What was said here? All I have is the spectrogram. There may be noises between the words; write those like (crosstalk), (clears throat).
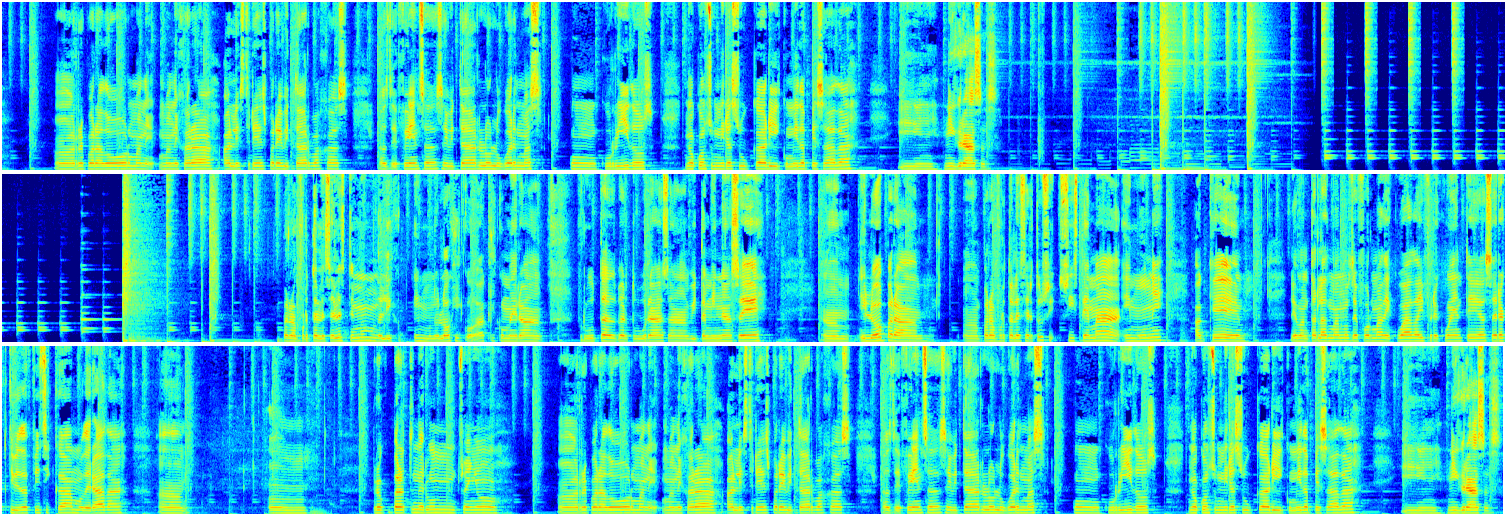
Reparador, manejar al estrés para evitar bajas las defensas, evitar los lugares más concurridos, no consumir azúcar y comida pesada y ni grasas. Para fortalecer el sistema inmunológico hay que comer ah, frutas, verduras, ah, vitamina C. y luego para, ah, para fortalecer tu sistema inmune hay que levantar las manos de forma adecuada y frecuente, hacer actividad física moderada, preocupar tener un sueño Ah, reparador, manejar al estrés para evitar bajas las defensas, evitar los lugares más concurridos, no consumir azúcar y comida pesada y ni grasas.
